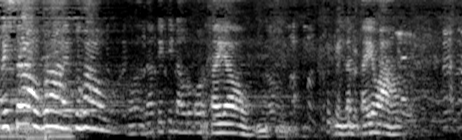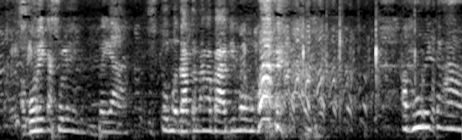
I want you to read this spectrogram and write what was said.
Ay sa, wala, ito ka oh, Dati tinaur-or tayo Bilang tayo ah Aguray ka sulay. Kaya, Gusto mo datan ang abagi mo. aguri ka ah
